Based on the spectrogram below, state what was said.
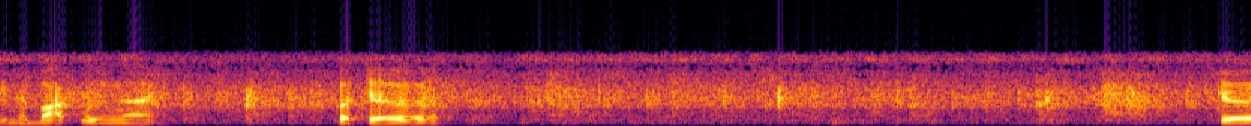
บินธบาตพูดง่ายๆก็เจอ เจอ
